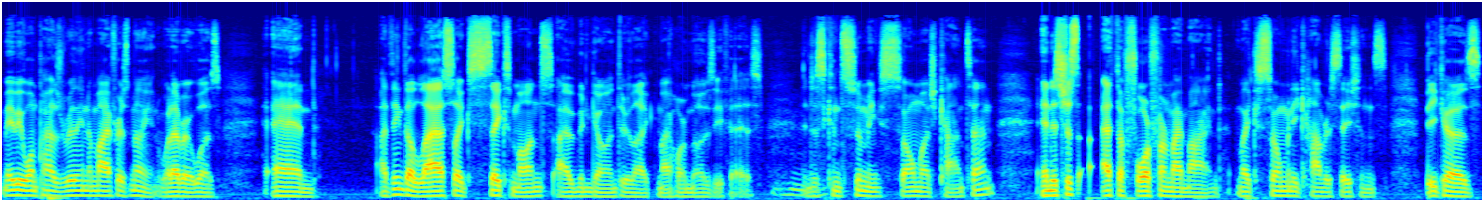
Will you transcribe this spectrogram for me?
maybe at one point I was really into My First Million, whatever it was. And I think the last like six months I've been going through like my Hormozi phase mm-hmm. and just consuming so much content. And it's just at the forefront of my mind, like so many conversations because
